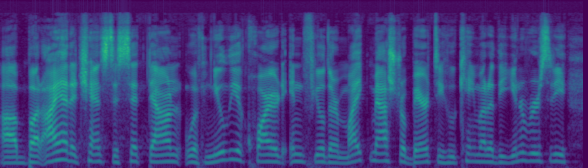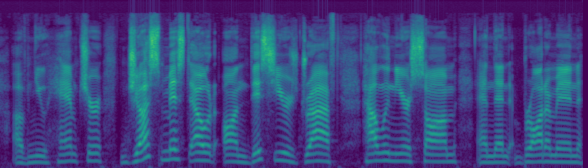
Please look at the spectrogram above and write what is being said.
Uh, but I had a chance to sit down with newly acquired infielder Mike Mastroberti, who came out of the University of New Hampshire, just missed out on this year's draft. Hal Lanier saw him and then brought him in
